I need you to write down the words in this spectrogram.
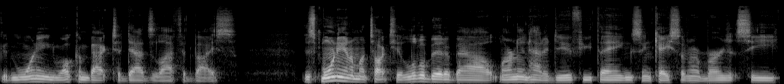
Good morning. Welcome back to Dad's Life Advice. This morning, I'm going to talk to you a little bit about learning how to do a few things in case of an emergency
